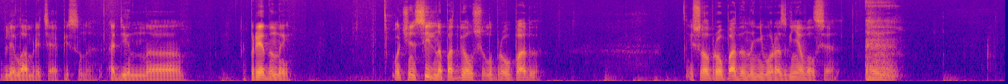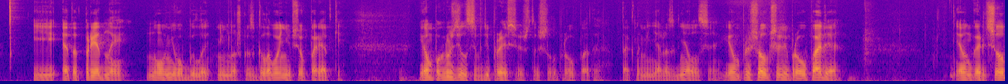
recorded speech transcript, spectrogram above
в Лиламрите описано, один э, преданный очень сильно подвел Шилу Прабхупаду, и Шила Прабхупада на него разгневался. И этот преданный, ну, у него было немножко с головой не все в порядке. И он погрузился в депрессию, что Шила так на меня разгневался. И он пришел к Шиле и он говорит, Шила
